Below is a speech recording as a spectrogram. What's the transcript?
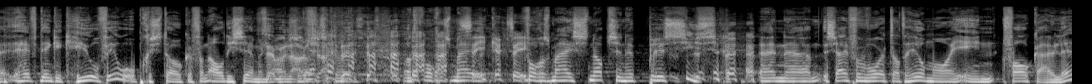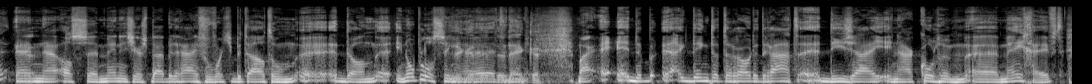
heeft denk ik heel veel opgestoken van al die seminars. Want volgens mij, zeker, zeker. volgens mij snapt ze het precies. en uh, zij verwoordt dat heel mooi in valkuilen. En uh, als uh, managers bij bedrijven word je betaald om dan in oplossingen te, te, denken. denken. Maar de, ik denk dat de rode draad die zij in haar column meegeeft,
